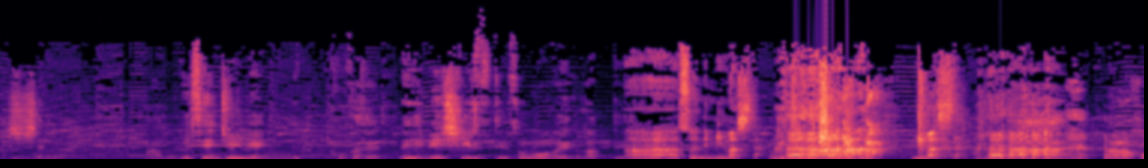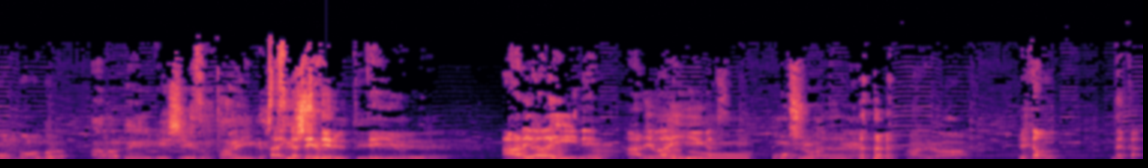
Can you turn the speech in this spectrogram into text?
話してる、あの、2012年に公開されたネイビーシールズっていうそのものの映画があって、あー、それね、見ました。見ました。あの、本物の、あの、ネイビーシールズの隊員が出てるってう。いう。あれはいいね。うんあれはいい映画あです。のー面白かったね。あれは。しかも、なんか、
